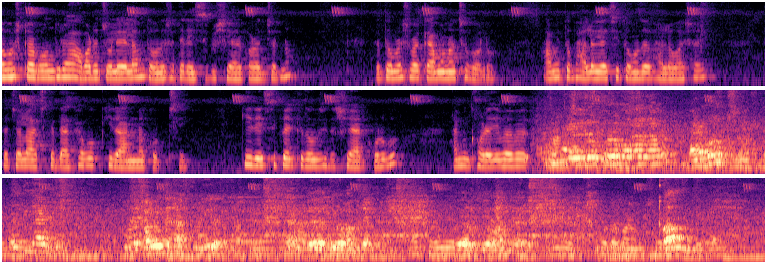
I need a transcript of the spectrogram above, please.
নমস্কার বন্ধুরা, আবারও চলে এলাম তোমাদের সাথে রেসিপি শেয়ার করার জন্য। তো তোমরা সবাই কেমন আছো বলো? আমি তো ভালোই আছি, তোমাদের ভালোবাসায়। তা চলো আজকে দেখাবো কি রান্না করছি, কি রেসিপি আর কি তোমাদের সাথে শেয়ার করব। আমি ঘরে যেভাবে মাংস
